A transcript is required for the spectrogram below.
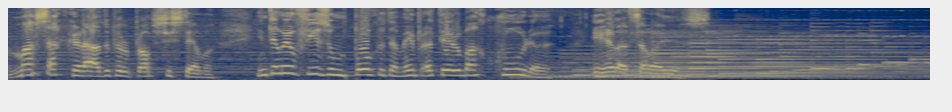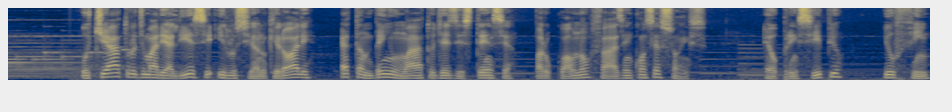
massacrado pelo próprio sistema. Então eu fiz um pouco também para ter uma cura em relação a isso. O teatro de Maria Alice e Luciano Quiroli é também um ato de existência para o qual não fazem concessões. É o princípio e o fim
